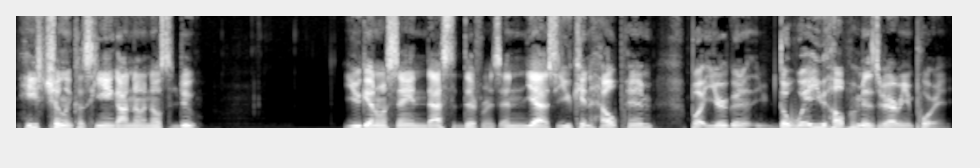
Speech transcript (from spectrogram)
He's chilling because he ain't got nothing else to do. You get what I'm saying? That's the difference. And yes, you can help him, but you're gonna the way you help him is very important.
